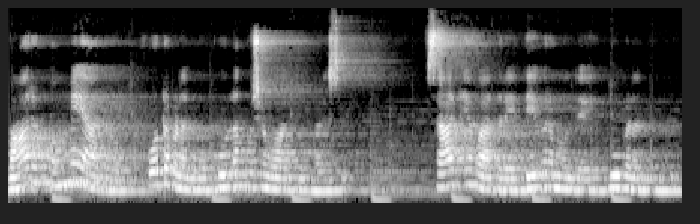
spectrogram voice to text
ವಾರಕ್ಕೊಮ್ಮೆಯಾದರೂ ಫೋಟೋಗಳನ್ನು ಕೂಲಂಕುಷವಾಗಿ ಬಳಸಿ. ಸಾಧ್ಯವಾದರೆ ದೇವರ ಮುಂದೆ ಹೂಗಳನ್ನು.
